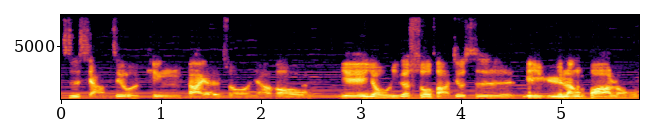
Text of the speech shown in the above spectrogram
自小就听大人说，然后。也有一个说法，就是鲤鱼能化龙，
